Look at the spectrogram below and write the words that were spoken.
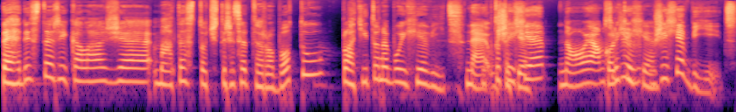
Tehdy jste říkala, že máte 140 robotů? Platí to nebo jich je víc? Ne, už jich je? je, no já myslím, Kolik že jich je? už jich je víc.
